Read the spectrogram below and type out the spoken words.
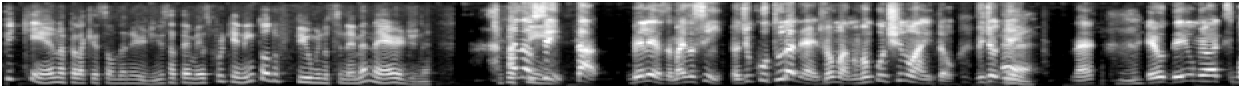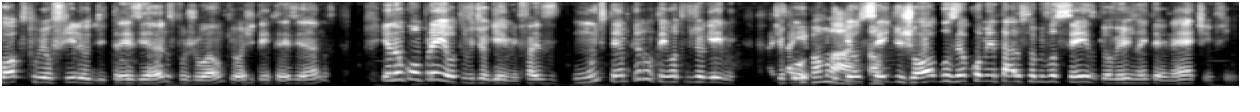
pequena pela questão da nerdice, até mesmo porque nem todo filme no cinema é nerd, né? Tipo Ah, não, assim, sim, tá. Beleza, mas assim, eu digo cultura nerd. Vamos lá, mas vamos continuar então. Videogame. é, né? Uhum. Eu dei o meu Xbox pro meu filho de 13 anos, pro João, que hoje tem 13 anos, e eu não comprei outro videogame. Faz muito tempo que eu não tenho outro videogame. tipo, aí, vamos lá. o que eu Então- sei de jogos, eu comentário sobre vocês, o que eu vejo na internet, enfim.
